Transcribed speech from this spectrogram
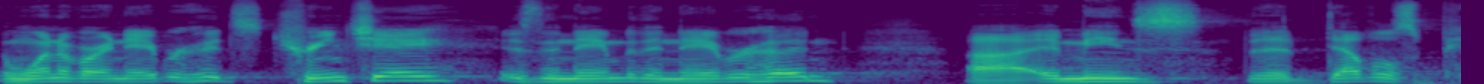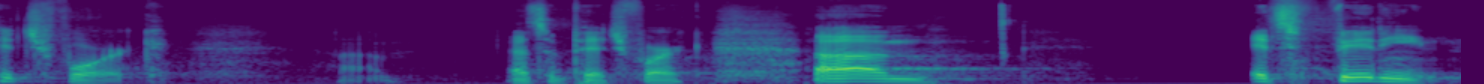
in one of our neighborhoods. Trinche is the name of the neighborhood. Uh, it means the devil's pitchfork. Um, that's a pitchfork. Um, it's fitting,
